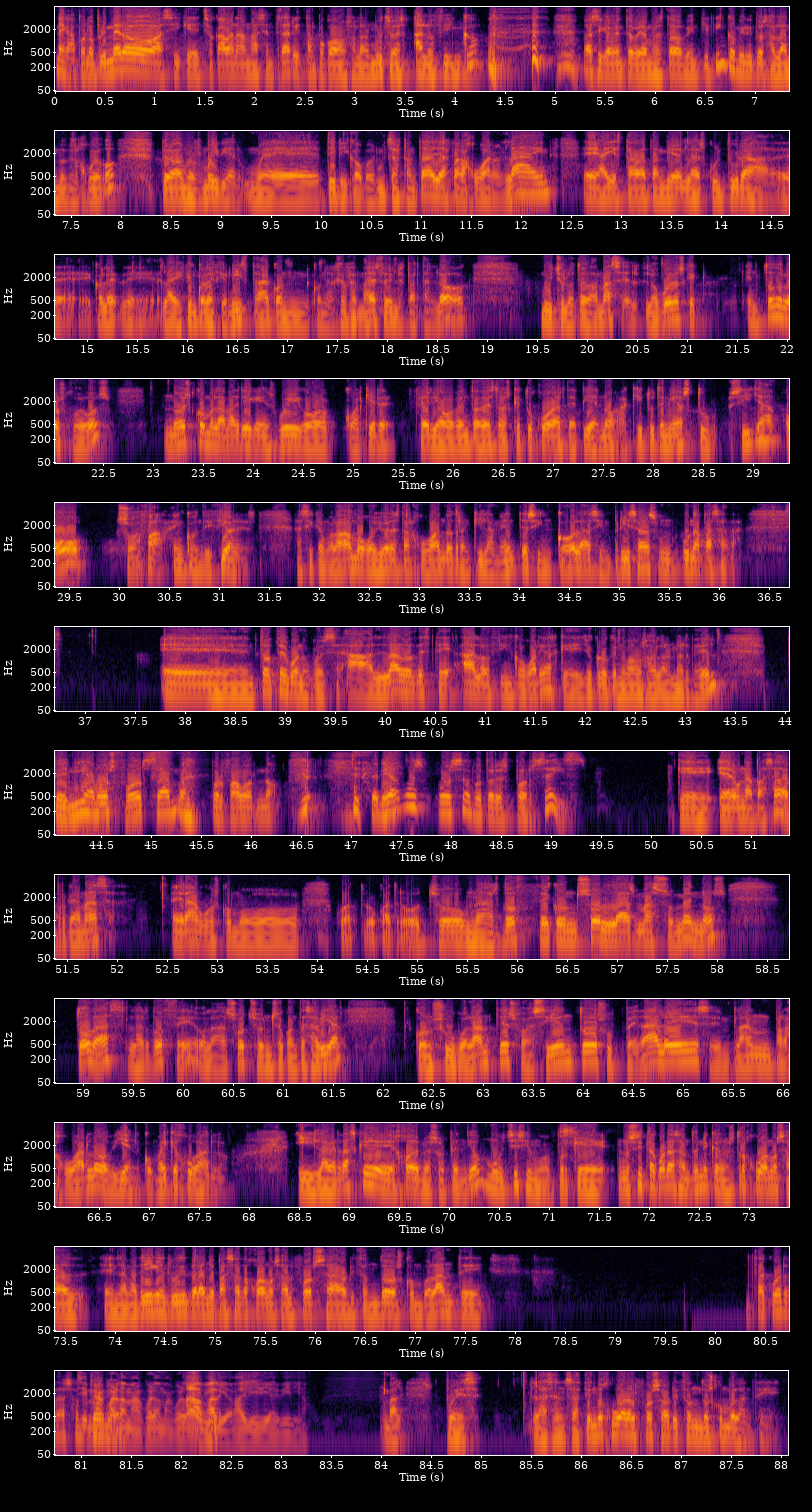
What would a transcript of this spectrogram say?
Venga, por lo primero, así que chocaba nada más entrar y tampoco vamos a hablar mucho, es Halo 5. Básicamente habíamos estado 25 minutos hablando del juego, pero vamos, muy bien, muy típico, pues muchas pantallas para jugar online, eh, ahí estaba también la escultura eh, de la edición coleccionista con, el jefe maestro y el Spartan Log, muy chulo todo, además lo bueno es que en todos los juegos no es como la Madrid Games Week o cualquier feria o evento de estos que tú juegas de pie, no, aquí tú tenías tu silla o sofá en condiciones. Así que molaba mogollón estar jugando tranquilamente, sin cola, sin prisas, una pasada. Eh, entonces, bueno, pues al lado de este Halo 5 Guardias, que yo creo que no vamos a hablar más de él, teníamos Forza, por favor, no, teníamos Forza Motorsport 6, que era una pasada, porque además éramos como 4, 4, 8, unas 12 consolas más o menos, todas, las 12 o las 8, no sé cuántas había, con su volante, su asiento, sus pedales, en plan para jugarlo bien, como hay que jugarlo. Y la verdad es que, joder, me sorprendió muchísimo, porque no sé si te acuerdas, Antonio, que nosotros jugamos al, en la Madrid Games Week del año pasado, jugamos al Forza Horizon 2 con volante. ¿Te acuerdas, Antonio? Sí, me acuerdo, me acuerdo, me acuerdo. Ah, hay vídeo, hay vídeo, hay vídeo. Vale, pues la sensación de jugar al Forza Horizon 2 con volante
